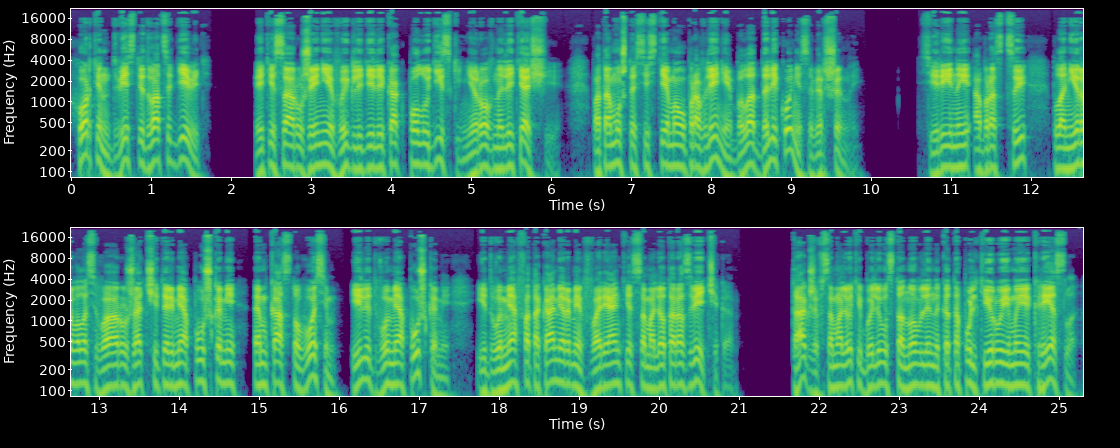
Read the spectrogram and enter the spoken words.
Хортин-229. Эти сооружения выглядели как полудиски, неровно летящие, потому что система управления была далеко не совершенной. Серийные образцы планировалось вооружать четырьмя пушками МК-108 или двумя пушками и двумя фотокамерами в варианте самолета-разведчика. Также в самолете были установлены катапультируемые кресла,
